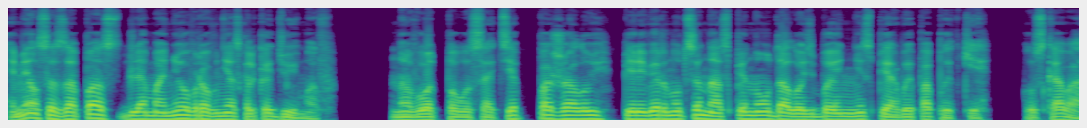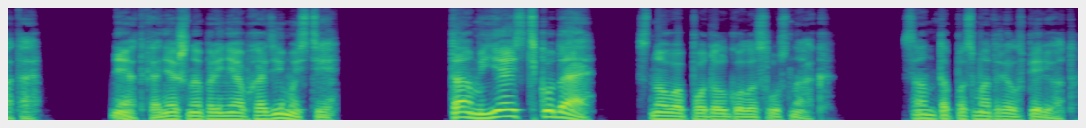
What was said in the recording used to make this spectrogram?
Имелся запас для маневра в несколько дюймов. Но вот по высоте, пожалуй, перевернуться на спину удалось бы не с первой попытки. Узковато. Нет, конечно, при необходимости. «Там есть куда?» — снова подал голос Луснак. Санта посмотрел вперед.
